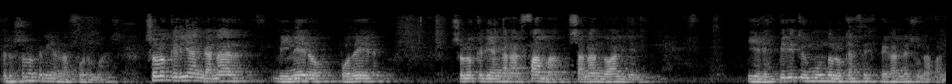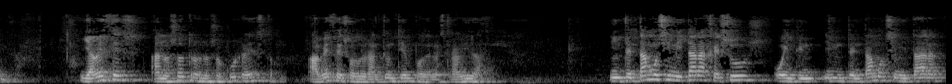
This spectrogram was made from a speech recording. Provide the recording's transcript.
pero solo querían las formas. Solo querían ganar dinero, poder, solo querían ganar fama sanando a alguien. Y el espíritu inmundo lo que hace es pegarles una paliza. Y a veces a nosotros nos ocurre esto, a veces o durante un tiempo de nuestra vida. Intentamos imitar a Jesús o intentamos imitar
